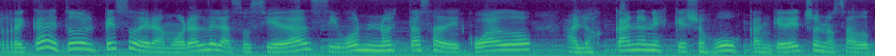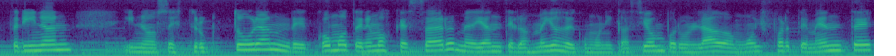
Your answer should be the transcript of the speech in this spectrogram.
recae todo el peso de la moral de la sociedad si vos no estás adecuado a los cánones que ellos buscan, que de hecho nos adoctrinan y nos estructuran de cómo tenemos que ser mediante los medios de comunicación, por un lado, muy fuertemente,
